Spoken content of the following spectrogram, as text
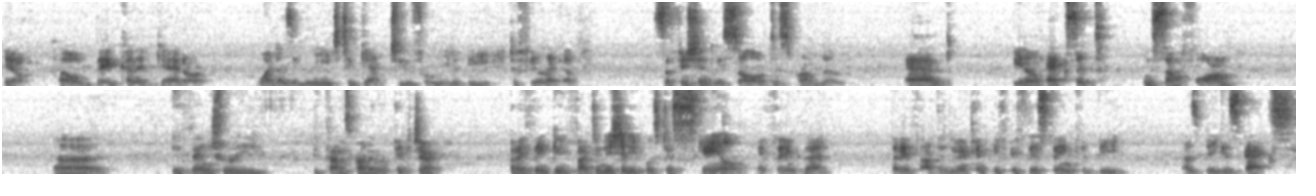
you know how big can it get or what does it need to get to for me to be to feel like I've sufficiently solved this problem? And you know exit in some form uh, eventually becomes part of the picture. But I think, in fact, initially it was just scale. I think that that I thought that if if this thing could be as big as X,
